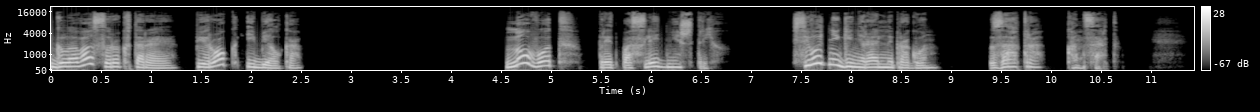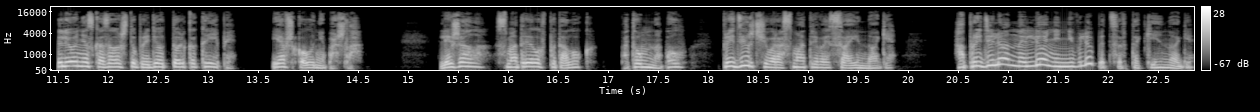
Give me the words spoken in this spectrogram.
Глава 42. Пирог и белка. Ну вот, предпоследний штрих. Сегодня генеральный прогон. Завтра концерт. Лёня сказала, что придёт только к репе. Я в школу не пошла. Лежала, смотрела в потолок, потом на пол, придирчиво рассматривая свои ноги. Определённо Лёня не влюбится в такие ноги.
